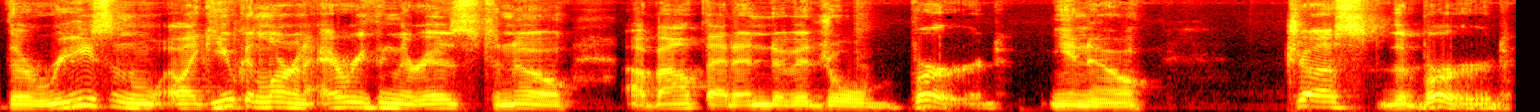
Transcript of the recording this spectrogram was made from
the reason, like, you can learn everything there is to know about that individual bird, you know, just the bird.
